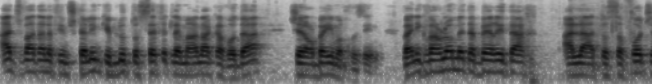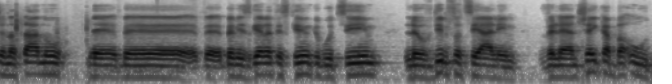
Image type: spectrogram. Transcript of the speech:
עד 7,000 שקלים קיבלו תוספת למענק עבודה של 40 אחוזים. ואני כבר לא מדבר איתך על התוספות שנתנו במסגרת הסכמים קיבוציים לעובדים סוציאליים ולאנשי כבאות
